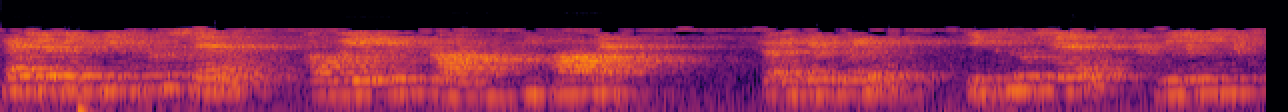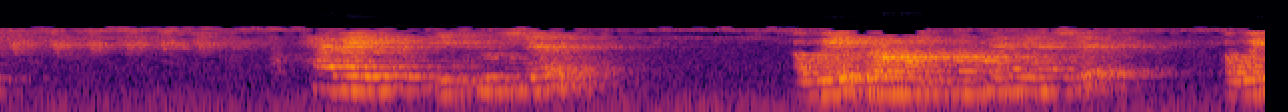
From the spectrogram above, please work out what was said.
There should be seclusion away from defilement. So in this way, inclusion means having inclusion away from the companionship, away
